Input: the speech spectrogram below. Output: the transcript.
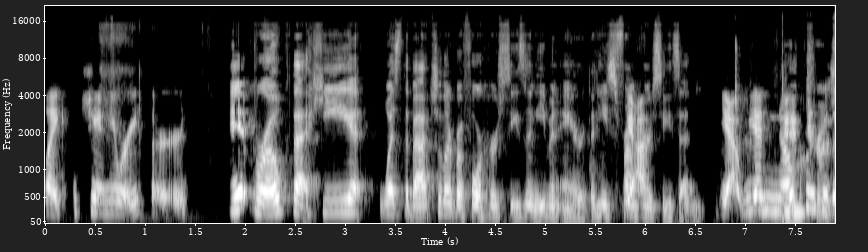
like January third. It broke that he was the bachelor before her season even aired, and he's from Yeah. her season. Yeah, we had no clue who this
